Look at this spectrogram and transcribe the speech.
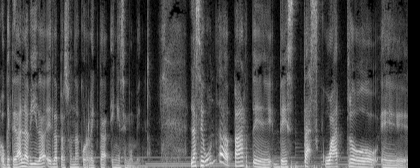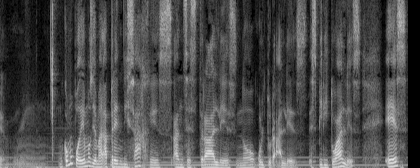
o que te da la vida es la persona correcta en ese momento. La segunda parte de estas cuatro, eh, ¿cómo podríamos llamar? Aprendizajes ancestrales, ¿no? culturales, espirituales, es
